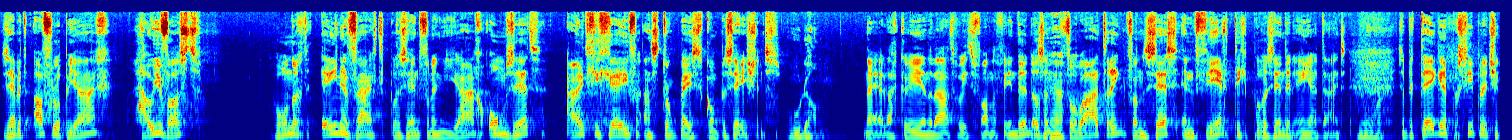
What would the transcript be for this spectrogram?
Ze hebben het afgelopen jaar, hou je vast, 151% van een jaar omzet uitgegeven aan stock-based compensations. Hoe dan? Nou ja, daar kun je inderdaad wel iets van vinden. Dat is een Ja. verwatering van 46% in één jaar tijd. Jongen. Dus dat betekent in principe dat je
